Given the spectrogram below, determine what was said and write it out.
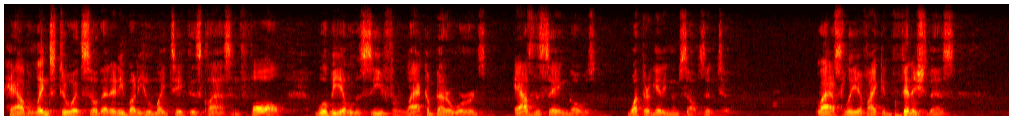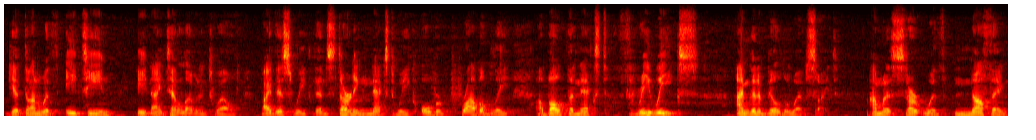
have links to it so that anybody who might take this class in fall will be able to see, for lack of better words, as the saying goes, what they're getting themselves into. Lastly, if I can finish this, get done with 18, 8, 9, 10, 11, and 12 by this week, then starting next week, over probably about the next three weeks, I'm going to build a website. I'm going to start with nothing,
